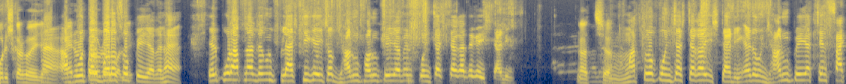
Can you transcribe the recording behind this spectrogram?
পরিষ্কার হয়ে যায়। হ্যাঁ বোতল বড় সব পেয়ে যাবেন হ্যাঁ। এরপর আপনার দেখুন প্লাস্টিকে এইসব ঝাড়ু ফাড়ু পেয়ে যাবেন পঞ্চাশ টাকা থেকে স্টার্টিং আচ্ছা। মাত্র পঞ্চাশ টাকা স্টার্টিং এই দেখুন ঝাড়ু পেয়ে যাচ্ছেন ষাট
